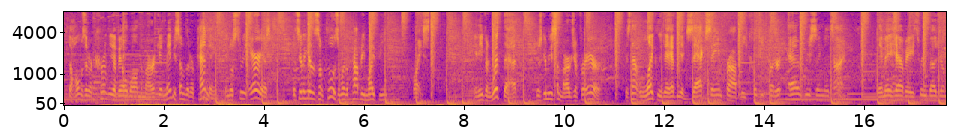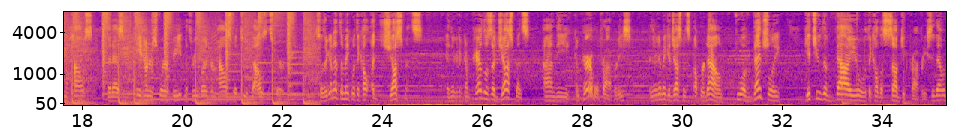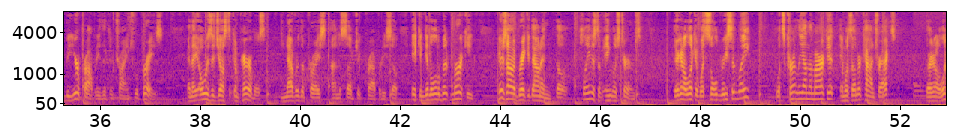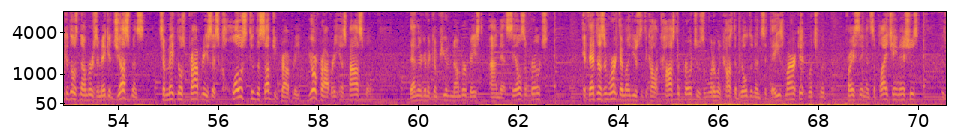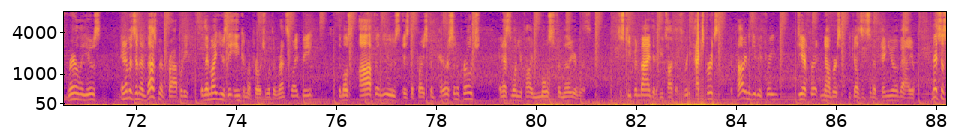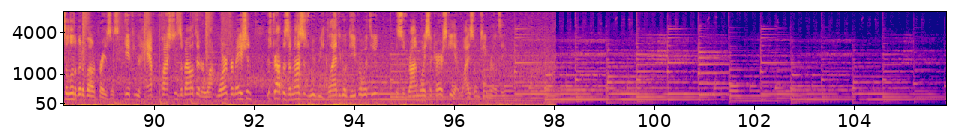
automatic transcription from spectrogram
the homes that are currently available on the market, maybe some that are pending in those three areas, it's going to give them some clues of where the property might be priced. And even with that, there's going to be some margin for error. It's not likely to have the exact same property cookie cutter every single time. They may have a three bedroom house that has 800 square feet and a three bedroom house with 2,000 square feet. So they're going to have to make what they call adjustments. And they're going to compare those adjustments on the comparable properties and they're going to make adjustments up or down to eventually get you the value of what they call the subject property. See, that would be your property that they're trying to appraise. And they always adjust the comparables, never the price on the subject property. So it can get a little bit murky. Here's how I break it down in the plainest of English terms. They're going to look at what's sold recently, what's currently on the market, and what's under contract. They're going to look at those numbers and make adjustments to make those properties as close to the subject property, your property, as possible. Then they're going to compute a number based on that sales approach. If that doesn't work, they might use what they call a cost approach, which is what it would cost to build it in today's market, which with pricing and supply chain issues is rarely used. And if it's an investment property, well, they might use the income approach, what the rents might be. The most often used is the price comparison approach, and that's the one you're probably most familiar with. Just keep in mind that if you talk to three experts, they're probably going to give you three different numbers because it's an opinion of value. And that's just a little bit about appraisals. If you have questions about it or want more information, just drop us a message. We'd be glad to go deeper with you. This is Ron Wysokarski at Wyse Home Team Realty.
